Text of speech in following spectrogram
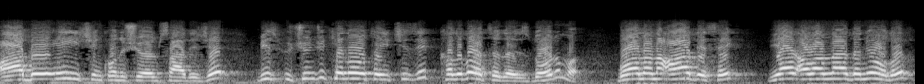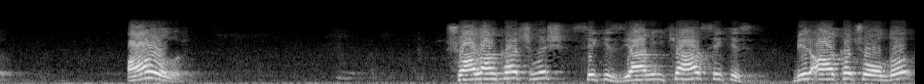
ABE için konuşuyorum sadece. Biz üçüncü kenar ortayı çizip kalıba atılırız. Doğru mu? Bu alana A desek diğer alanlarda ne olur? A olur. Şu alan kaçmış? 8. Yani 2A 8. 1A kaç oldu?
